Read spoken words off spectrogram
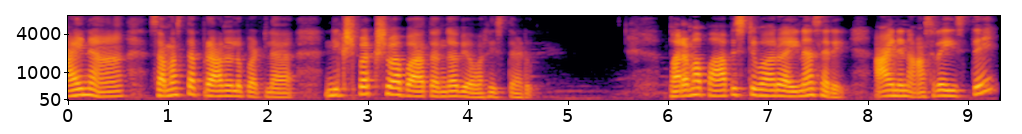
ఆయన సమస్త ప్రాణుల పట్ల నిష్పక్షపాతంగా వ్యవహరిస్తాడు. పరమ పాపిష్టి వారు అయినా సరే ఆయనను ఆశ్రయిస్తే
